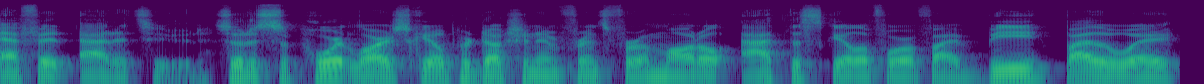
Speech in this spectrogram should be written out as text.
effort attitude. So, to support large scale production inference for a model at the scale of 405B, by the way,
